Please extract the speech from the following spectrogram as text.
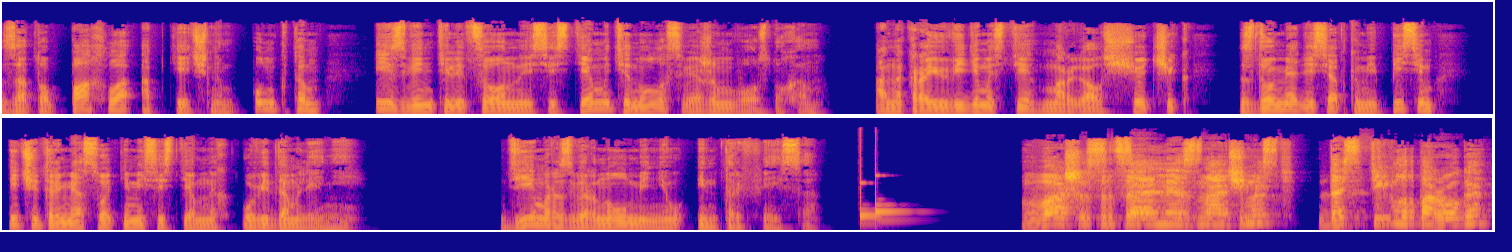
Зато пахло аптечным пунктом, и из вентиляционной системы тянуло свежим воздухом а на краю видимости моргал счетчик с двумя десятками писем и четырьмя сотнями системных уведомлений. Дим развернул меню интерфейса. Ваша социальная значимость достигла порога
